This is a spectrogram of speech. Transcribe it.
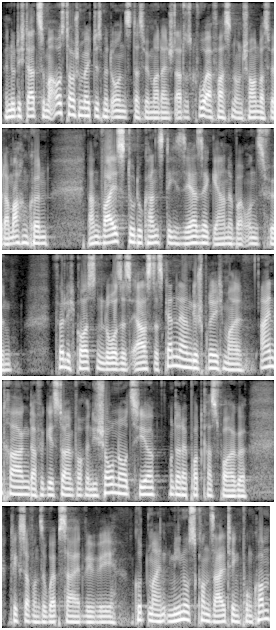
Wenn du dich dazu mal austauschen möchtest mit uns, dass wir mal deinen Status quo erfassen und schauen, was wir da machen können, dann weißt du, du kannst dich sehr, sehr gerne bei uns für ein völlig kostenloses erstes Kennenlerngespräch mal eintragen. Dafür gehst du einfach in die Show Notes hier unter der Podcast-Folge, klickst auf unsere Website www.goodmind-consulting.com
